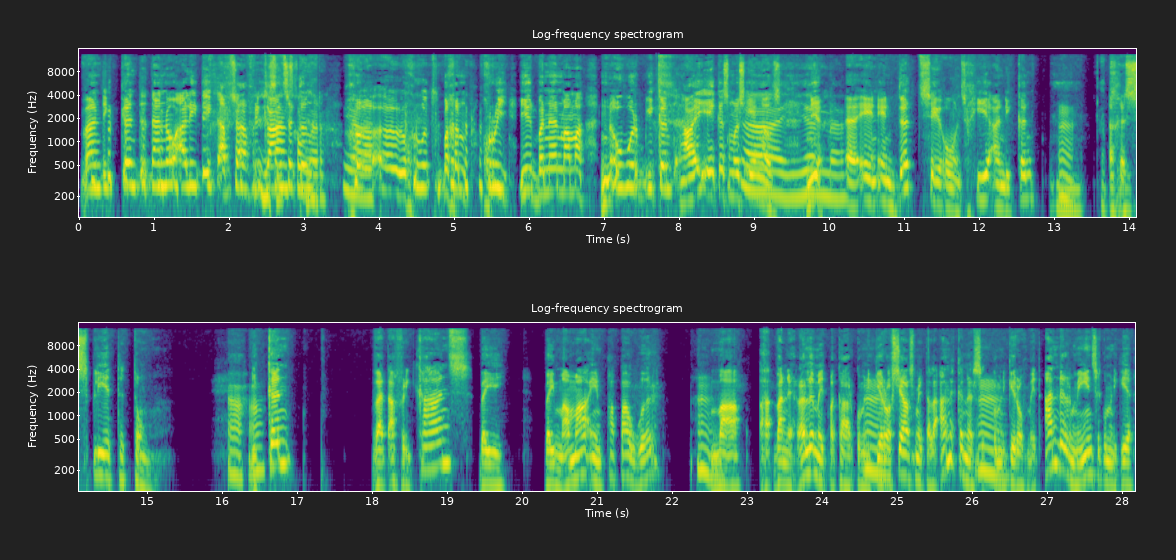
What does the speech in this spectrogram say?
want die kind het dan nou al die tyd af sy Afrikaanse kind. Ja. ge, uh, groot begin groei hier binne in mamma. Nou hoor die kind, hy ek is mos Engels. Ai, Nee, uh, en en dit sê ons gee aan die kind 'n gesplete tong. Die Aha. kind wat Afrikaans by by mamma en pappa hoor, hmm. maar uh, wanneer hulle met mekaar kommunikeer hmm. of selfs met hulle ander kinders hmm. kommunikeer of met ander mense kommunikeer,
